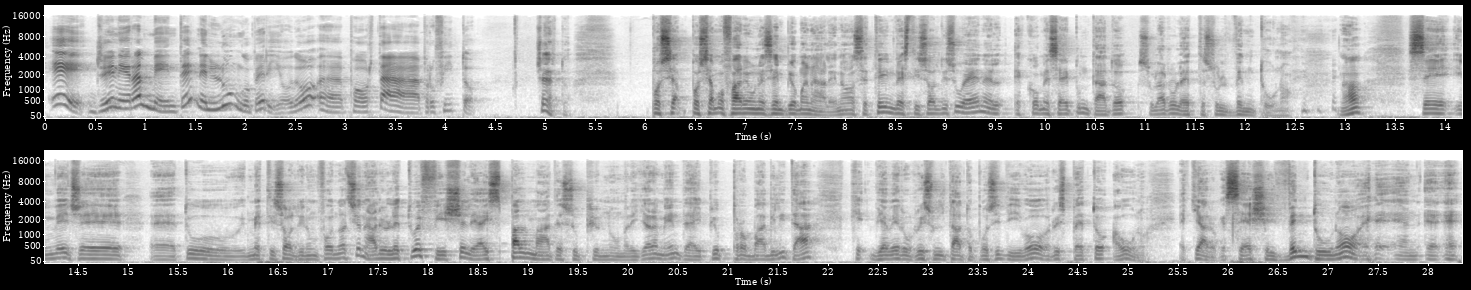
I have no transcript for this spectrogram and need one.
e generalmente nel lungo periodo eh, porta a profitto. Certo. Possiamo fare un esempio banale, no? se te investi soldi su Enel è come se hai puntato sulla roulette sul 21, no? se invece eh, tu metti soldi in un fondo azionario le tue fiche le hai spalmate su più numeri, chiaramente hai più probabilità che, di avere un risultato positivo rispetto a uno. È chiaro che se esce il 21 è, è, è,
